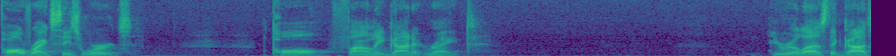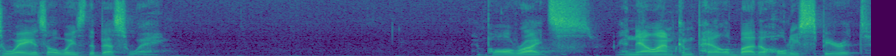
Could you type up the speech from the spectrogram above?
Paul writes these words Paul finally got it right. He realized that God's way is always the best way. And Paul writes, And now I'm compelled by the Holy Spirit.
